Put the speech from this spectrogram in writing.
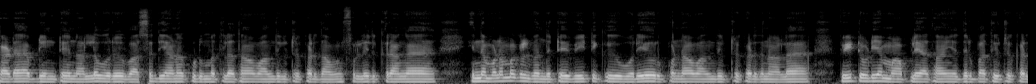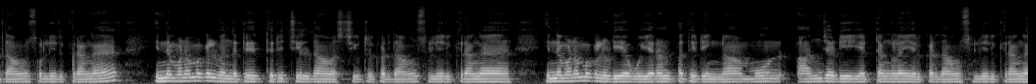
கடை அப்படின்ட்டு நல்ல ஒரு வசதியான குடும்பத்தில் தான் வாழ்ந்துக்கிட்டு இருக்கிறதாகவும் சொல்லியிருக்கிறாங்க. இந்த மணமகள் வந்துட்டு வீட்டுக்கு ஒரே ஒரு பொண்ணாக வாழ்ந்துட்டு இருக்கிறதுனால வீட்டுடைய மாப்பிள்ளையாக தான் எதிர்பார்த்துக்கிட்டு இருக்கிறதாகவும் சொல்லியிருக்கிறாங்க. இந்த மணமகள் வந்துட்டு திருச்சியில் தான் வசிச்சுக்கிட்டு இருக்கிறதாகவும் சொல்லியிருக்கிறாங்க. இந்த மணமகளுடைய உயரம்னு பார்த்துட்டிங்கன்னா மூணு அஞ்சடி எட்டங்களும் இருக்கிறதாகவும் சொல்லியிருக்கிறாங்க.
